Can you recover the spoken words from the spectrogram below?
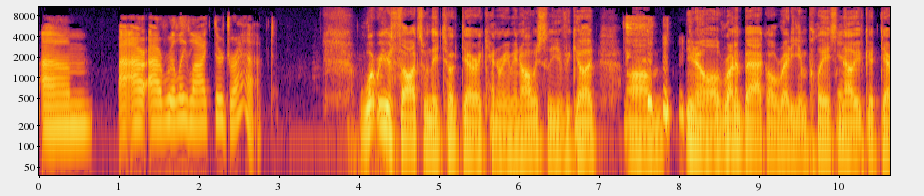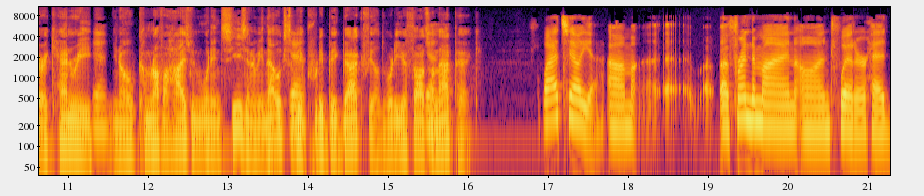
um, I, I really like their draft. What were your thoughts when they took Derrick Henry? I mean, obviously you've got, um, you know, a running back already in place. Yeah. Now you've got Derrick Henry, yeah. you know, coming off a Heisman winning season. I mean, that looks to yeah. be a pretty big backfield. What are your thoughts on that pick? Well, I tell you, um, a friend of mine on Twitter had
